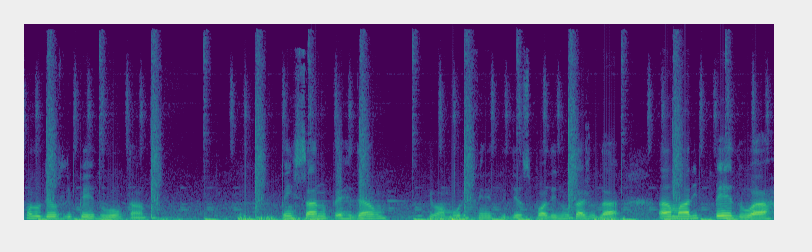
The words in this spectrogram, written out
quando Deus lhe perdoou tanto. Pensar no perdão e o amor infinito de Deus pode nos ajudar a amar e perdoar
